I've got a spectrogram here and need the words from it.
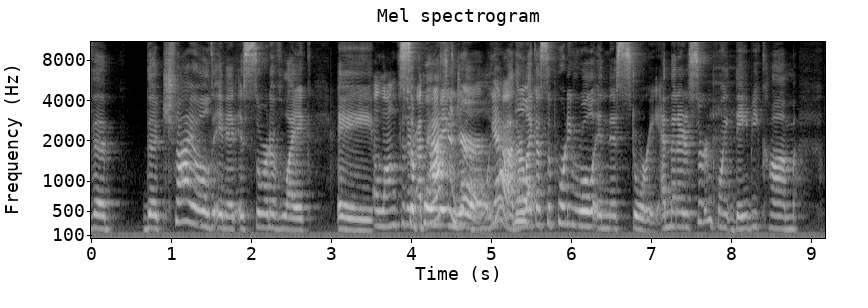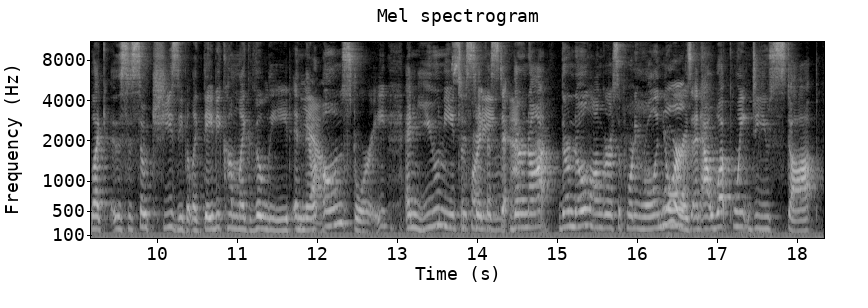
the the child in it is sort of like a along for supporting a passenger. role. Yeah, yeah they're like a supporting role in this story. And then at a certain point they become like this is so cheesy, but like they become like the lead in their own story, and you need supporting to take a step. They're not. They're no longer a supporting role in yours. And at what point do you stop?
